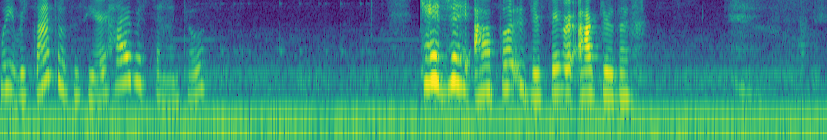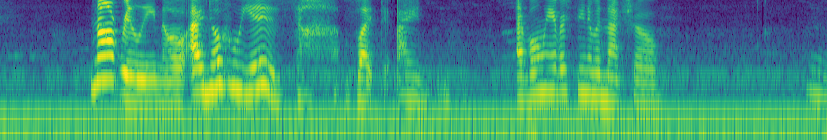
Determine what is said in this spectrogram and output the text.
Wait, Rosantos is here. Hi, Rosantos. KJ Appa is your favorite actor, then? Not really, no. I know who he is, but I, I've only ever seen him in that show, Hmm.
